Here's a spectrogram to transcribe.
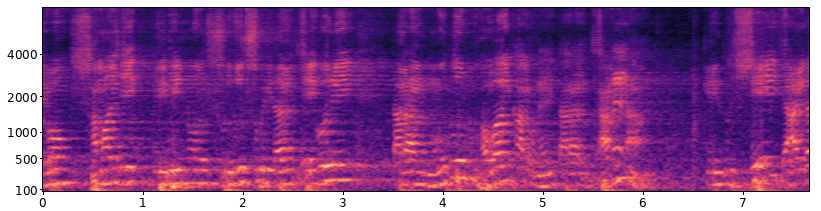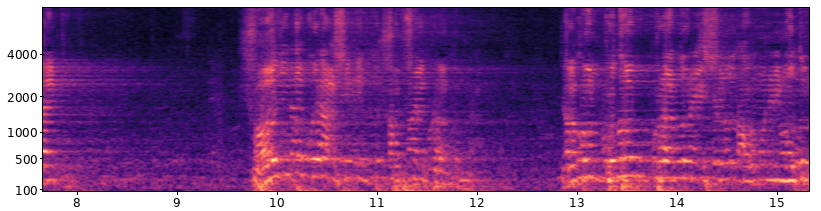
এবং সামাজিক বিভিন্ন সুযোগ সুবিধা যেগুলি তারা নতুন হওয়ার কারণে তারা জানে না, কিন্তু সেই জায়গাটি সহযোগিতা করে আসে কিন্তু সবসময় পুরাতন না যখন প্রথম পুরাতন এসেছিল, তখন উনি নতুন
